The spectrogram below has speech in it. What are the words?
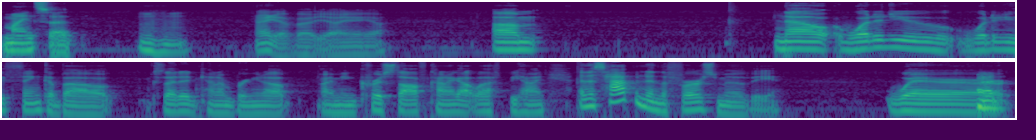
mindset Mm-hmm. I get that. Yeah, yeah, yeah. Um. Now, what did you what did you think about? Because I did kind of bring it up. I mean, Kristoff kind of got left behind, and this happened in the first movie, where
